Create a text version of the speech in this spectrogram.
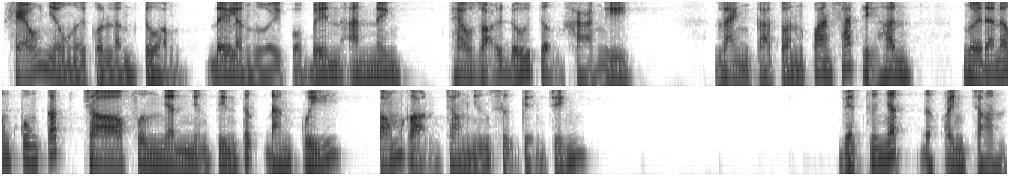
khéo nhiều người còn lầm tưởng đây là người của bên an ninh, theo dõi đối tượng khả nghi. Dành cả tuần quan sát Thị Hân, người đàn ông cung cấp cho phương nhân những tin tức đáng quý, tóm gọn trong những sự kiện chính. Việc thứ nhất được khoanh tròn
